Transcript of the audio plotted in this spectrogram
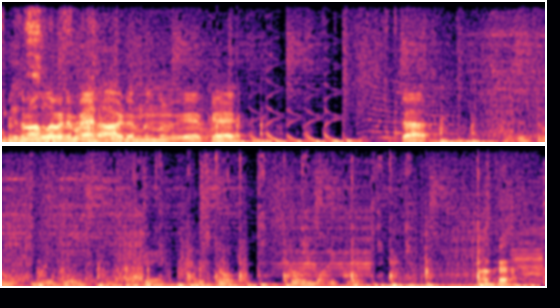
It's an so unlimited mana item in the AFK. That. I just don't like it. Okay, I just don't don't like it. Okay.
